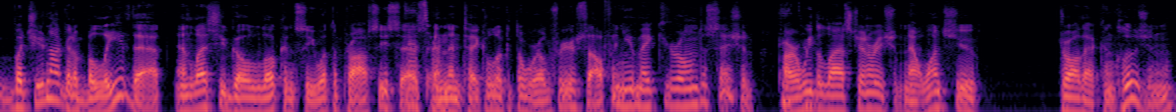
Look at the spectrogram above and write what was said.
but you're not going to believe that unless you go look and see what the prophecy says, right. and then take a look at the world for yourself, and you make your own decision. That's Are we the last generation? Now, once you draw that conclusion,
